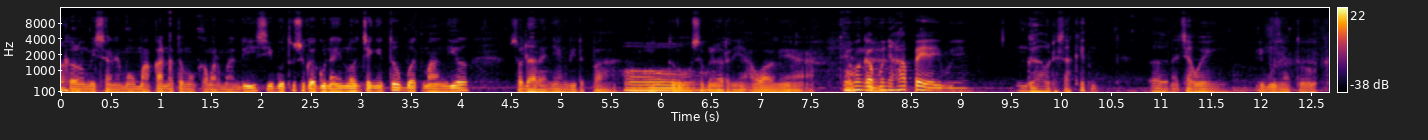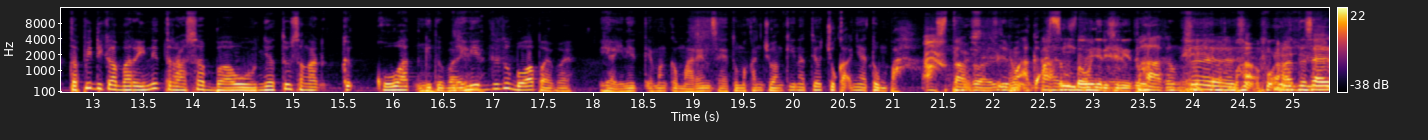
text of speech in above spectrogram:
kalau misalnya mau makan atau mau kamar mandi, si ibu tuh suka gunain lonceng itu buat manggil saudaranya yang di depan. Itu sebenarnya awalnya. Emang nggak punya HP ya ibunya? Enggak, udah sakit. Eh Nacaweng ibunya tuh. Tapi di kamar ini terasa baunya tuh sangat ke- kuat gitu, Pak. Ini itu tuh bau apa ya, Pak? ya? Ini emang kemarin saya tuh makan cuangki Natio cukanya tumpah. Astagfirullahaladzim. Emang agak asem baunya di sini tuh. Pak, pantes. Pantes saya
